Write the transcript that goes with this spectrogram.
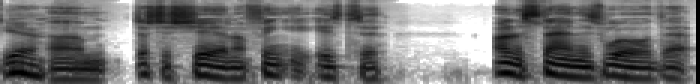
Yeah, um, just to share. And I think it is to understand as well that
